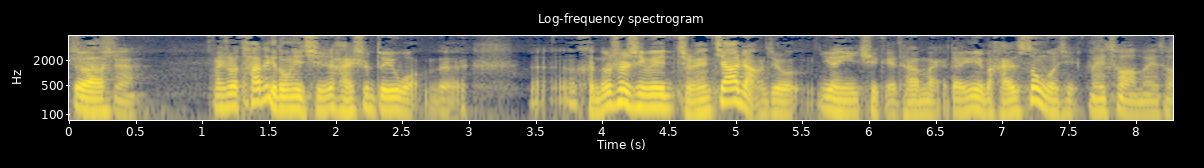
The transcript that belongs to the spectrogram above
对吧？是。他说他这个东西其实还是对于我们的，呃，很多事是因为首先家长就愿意去给他买单，愿意把孩子送过去。没错，没错。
